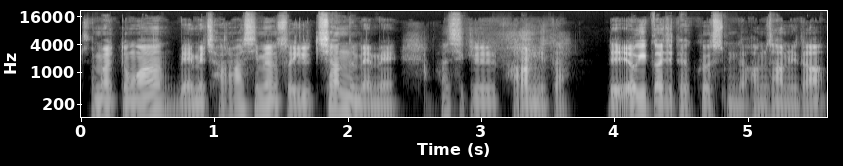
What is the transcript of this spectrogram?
주말 동안 매매 잘 하시면서 잃지 않는 매매 하시길 바랍니다. 네 여기까지 백구였습니다. 감사합니다.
